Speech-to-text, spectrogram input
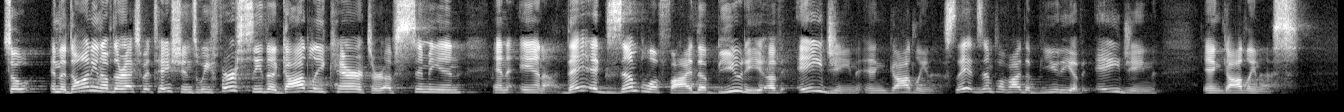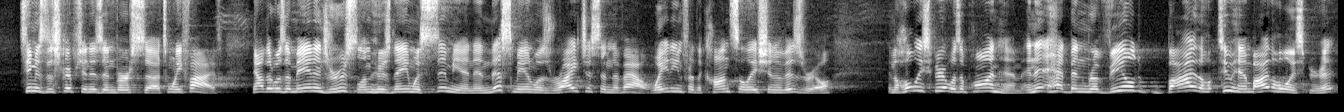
So, in the dawning of their expectations, we first see the godly character of Simeon and Anna. They exemplify the beauty of aging in godliness. They exemplify the beauty of aging in godliness. Simeon's description is in verse uh, 25. Now, there was a man in Jerusalem whose name was Simeon, and this man was righteous and devout, waiting for the consolation of Israel. And the Holy Spirit was upon him, and it had been revealed by the, to him by the Holy Spirit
